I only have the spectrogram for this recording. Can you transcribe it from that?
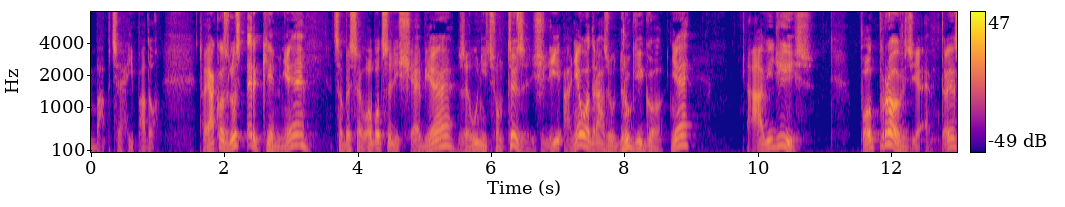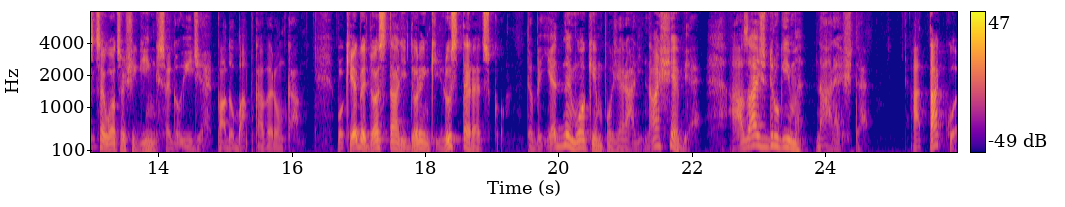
babce i pado. To jako z lusterkiem, nie? Co by se obocyli siebie, że nich są tyzy źli, a nie od razu drugiego, nie? A widzisz, po prawdzie, to jest ceło coś i ginksego idzie, pado babka Weronka. Bo kieby dostali do ręki lusterecko, to by jednym okiem pozierali na siebie, a zaś drugim na resztę. A takłe,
